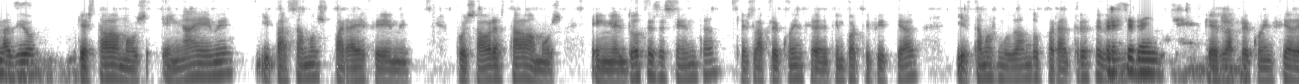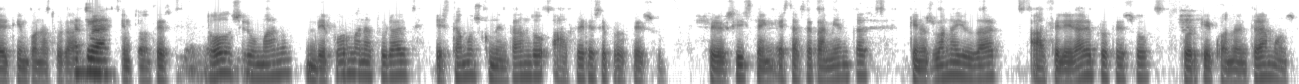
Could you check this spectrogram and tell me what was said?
radio que estábamos en AM y pasamos para FM. Pues ahora estábamos en el 1260, que es la frecuencia del tiempo artificial, y estamos mudando para el 1320, que es la frecuencia del tiempo natural. Entonces, todo ser humano, de forma natural, estamos comenzando a hacer ese proceso. Pero existen estas herramientas que nos van a ayudar a acelerar el proceso porque cuando entramos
